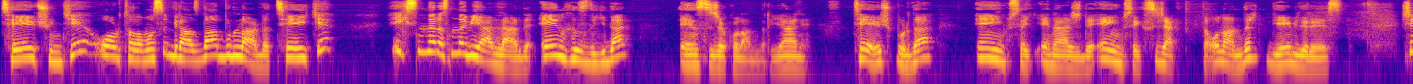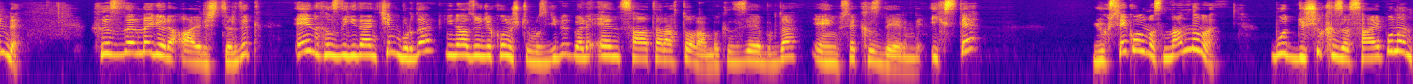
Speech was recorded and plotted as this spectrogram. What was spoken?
T3'ünki ortalaması biraz daha buralarda. T2 ikisinin arasında bir yerlerde. En hızlı giden en sıcak olandır. Yani T3 burada en yüksek enerjide, en yüksek sıcaklıkta olandır diyebiliriz. Şimdi hızlarına göre ayrıştırdık. En hızlı giden kim burada? Yine az önce konuştuğumuz gibi böyle en sağ tarafta olan bakın Z burada en yüksek hız değerinde. X'te yüksek olmasının anlamı bu düşük hıza sahip olan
